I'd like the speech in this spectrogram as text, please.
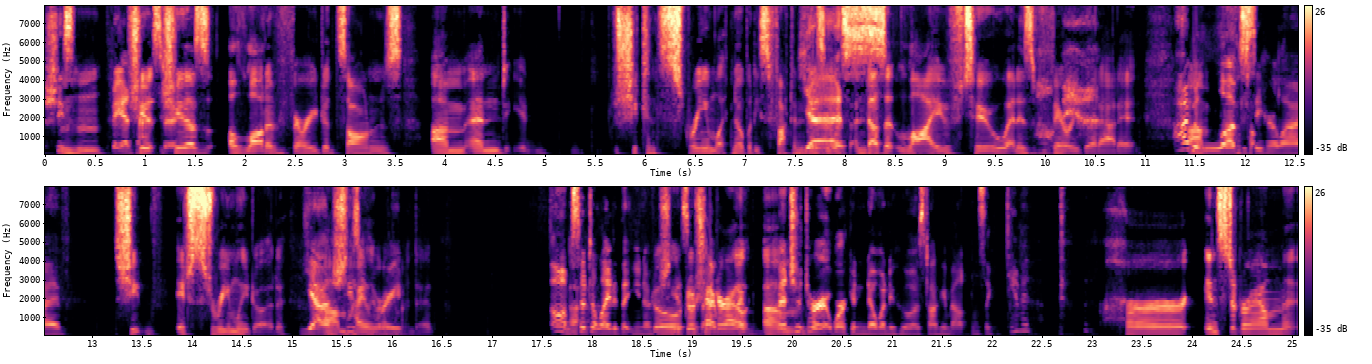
she's fantastic. She she has a lot of very good songs, um, and it- she can scream like nobody's fucking Yes. business, and does it live too, and is very good at it. I would um, love to see her live. She extremely good. Yeah, um, she's highly great. recommend it. Oh, I'm so delighted that you know who go- she is. go check I- her I out. Um, mentioned her at work and no one knew who I was talking about. I was like, damn it. Her Instagram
